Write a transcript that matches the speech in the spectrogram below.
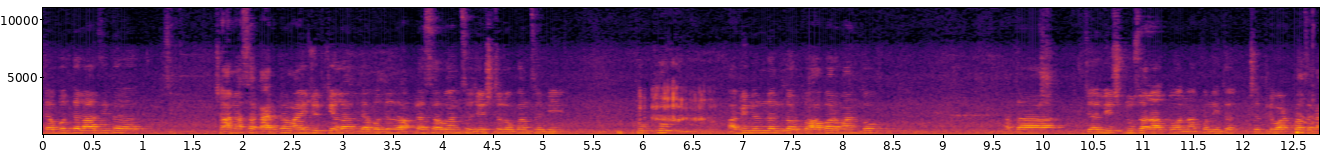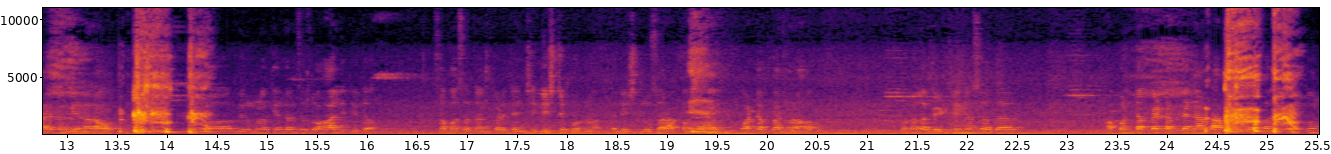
त्याबद्दल आज इथं छान असा कार्यक्रम आयोजित केला. त्याबद्दल आपल्या सर्वांचं ज्येष्ठ लोकांचं मी खूप खूप अभिनंदन करतो आभार मानतो. आता ज्या लिस्टनुसार आपण आपण इथं छत्री वाटपाचा कार्यक्रम घेणार आहोत विरमुळ केंद्राचा जो हॉल आहे तिथं सभासदांकडे त्यांची लिस्ट आहे पूर्ण. त्या लिस्टनुसार आपण वाटप करणार आहोत. कोणाला भेटली नसेल तर आपण टप्प्याटप्प्याने आता आपण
